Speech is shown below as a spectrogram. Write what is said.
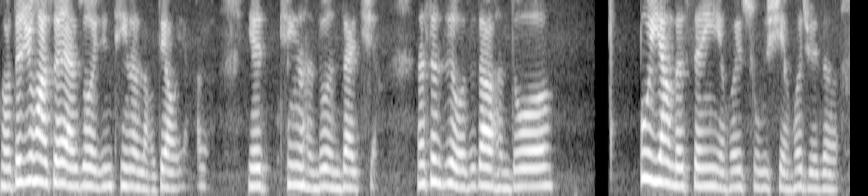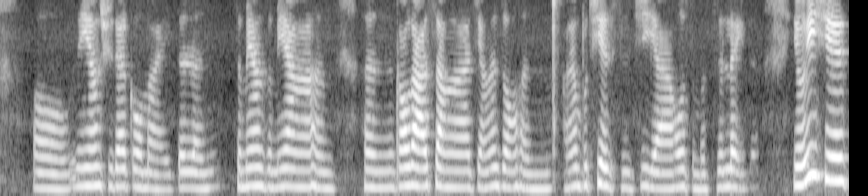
哦，这句话虽然说已经听了老掉牙了，也听了很多人在讲，那甚至我知道很多不一样的声音也会出现，会觉得哦，领养取代购买的人。怎么样？怎么样啊？很很高大上啊，讲那种很好像不切实际啊，或什么之类的。有一些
